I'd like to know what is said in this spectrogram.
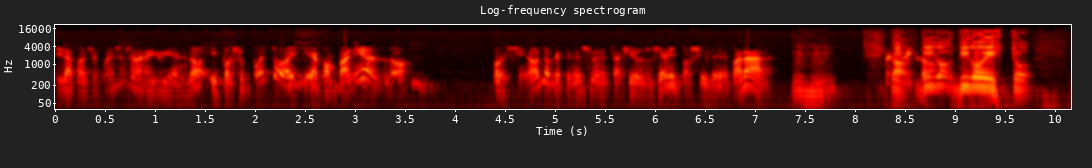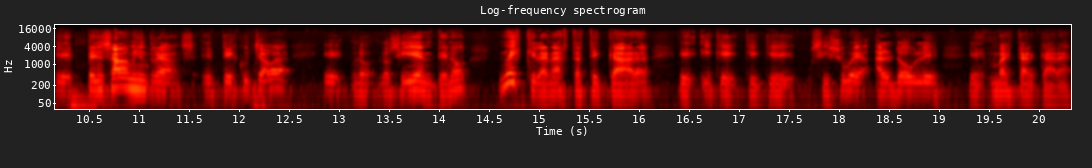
y las consecuencias se van a ir viendo y por supuesto hay que ir acompañando, porque si no lo que tenés es un estallido social imposible de parar. digo, digo esto, eh, pensaba mientras eh, te escuchaba eh, lo, siguiente, ¿no? No es que la nafta esté cara y que, que, si sube al doble va a estar cara.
